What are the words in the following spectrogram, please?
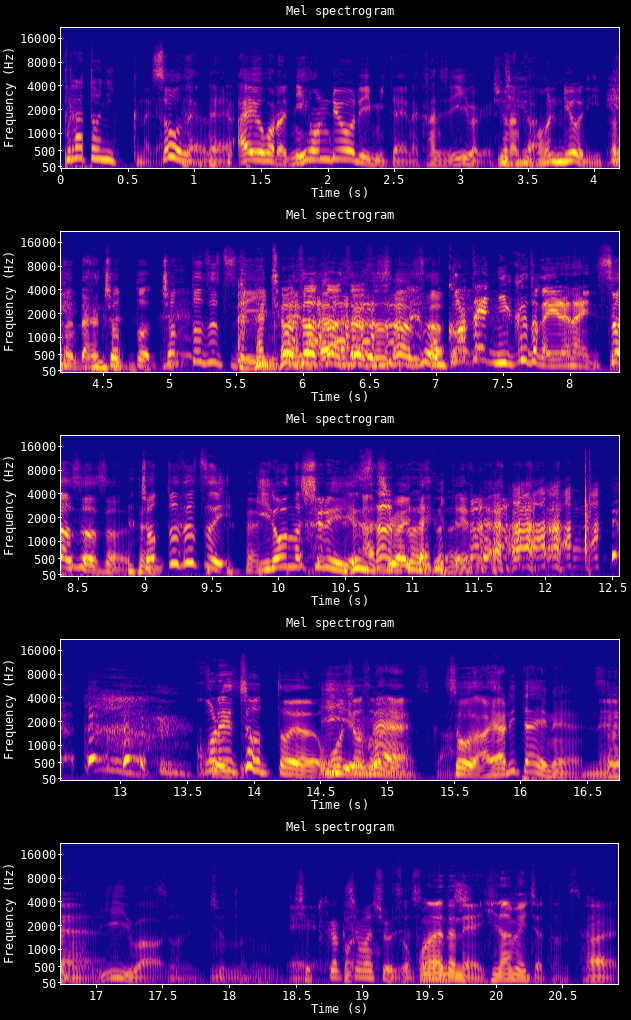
プラトニックな。そうだよね。ああいうほら日本料理みたいな感じでいいわけでしょ？日か。本料理？うんだからちょっと ちょっとずつでいいみたそうそういなそうそうそうそう。これで肉とかいらないんですよ。そうそうそう。ちょっとずついろんな種類味わいたいみたいな。これちょっと面白そうじゃないですか。そうあやりたいね。ねいいいわ。ちょっとね。うん。えー企画しましょうよこの間ねひらめいちゃったんですよ。はい。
